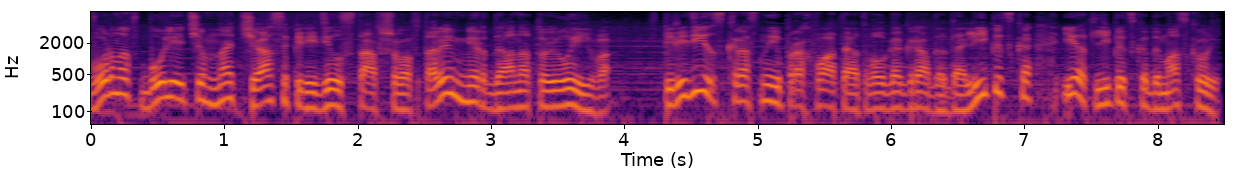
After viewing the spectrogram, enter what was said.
Воронов более чем на час опередил ставшего вторым Мердана Тойлыева. Впереди скоростные прохваты от Волгограда до Липецка и от Липецка до Москвы.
